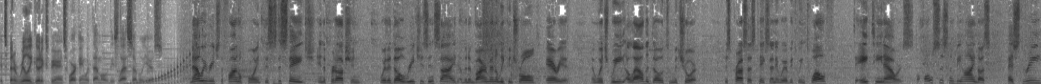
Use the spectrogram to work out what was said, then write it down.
It's been a really good experience working with them over these last several years. Now we reach the final point. This is the stage in the production where the dough reaches inside of an environmentally controlled area in which we allow the dough to mature. This process takes anywhere between 12 to 18 hours. The whole system behind us has three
